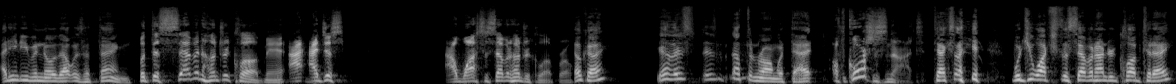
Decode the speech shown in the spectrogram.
I didn't even know that was a thing. but the 700 Club, man. I, I just I watched the 700 Club, bro. Okay, yeah, there's there's nothing wrong with that. Of course, it's not. Tex, would you watch the 700 Club today?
